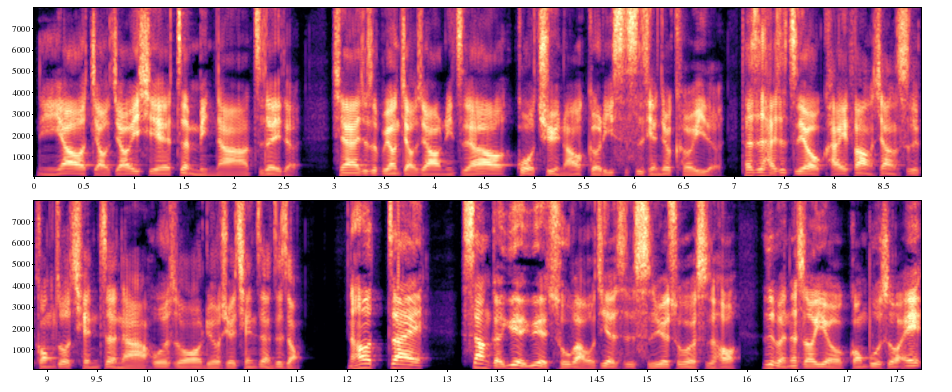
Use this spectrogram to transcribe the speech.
你要缴交一些证明啊之类的。现在就是不用缴交，你只要过去，然后隔离十四天就可以了。但是还是只有开放像是工作签证啊，或者说留学签证这种。然后在上个月月初吧，我记得是十月初的时候，日本那时候也有公布说，哎，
